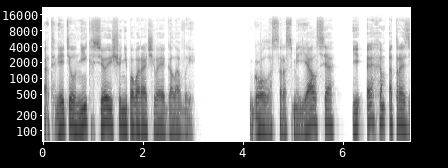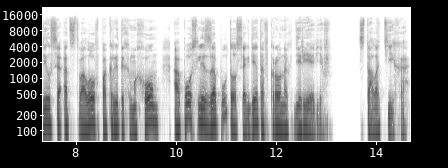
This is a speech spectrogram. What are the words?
ответил Ник, все еще не поворачивая головы. Голос рассмеялся и эхом отразился от стволов, покрытых мхом, а после запутался где-то в кронах деревьев. Стало тихо.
